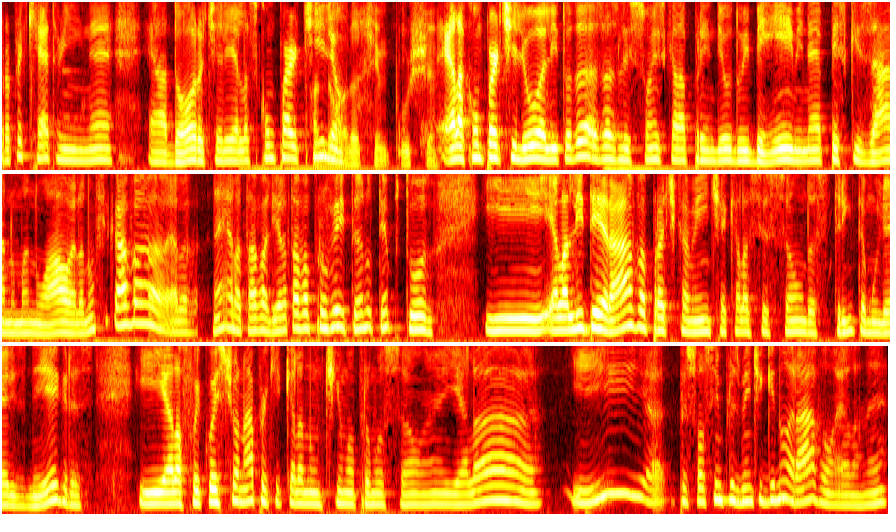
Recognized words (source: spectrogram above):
própria Catherine, né? É a Dorothy ali, elas compartilham. A Dorothy, puxa. Ela compartilhou ali todas as lições que ela aprendeu do IBM, né? Pesquisar no manual. Ela não ficava, ela, né? Ela estava ali, ela estava aproveitando o tempo todo. E ela liderava praticamente aquela sessão das 30 mulheres negras e ela foi questionar por que, que ela não tinha uma promoção, né? E ela e o pessoal simplesmente ignoravam ela, né?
